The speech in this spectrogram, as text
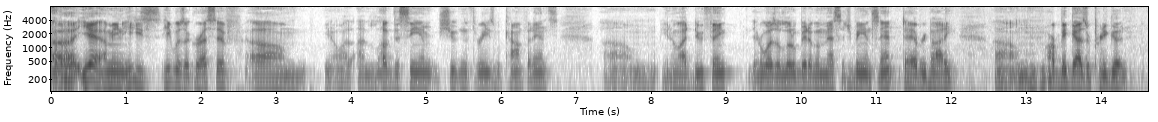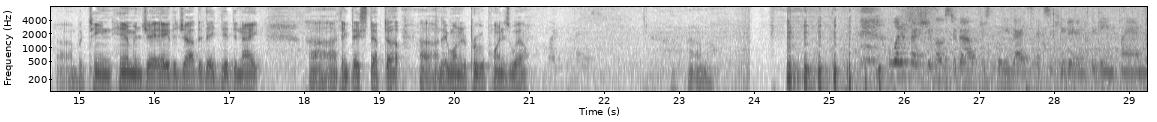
Uh, yeah, I mean he's he was aggressive. Um, you know, I, I love to see him shooting the threes with confidence. Um, you know, I do think there was a little bit of a message being sent to everybody. Um, our big guys are pretty good. Uh, between him and JA, the job that they did tonight, uh, I think they stepped up. Uh, they wanted to prove a point as well. I don't know. what impressed you most about just the way you guys executed the game plan,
